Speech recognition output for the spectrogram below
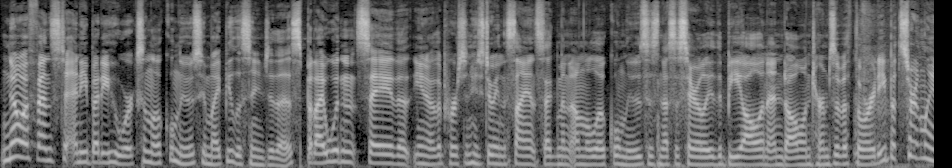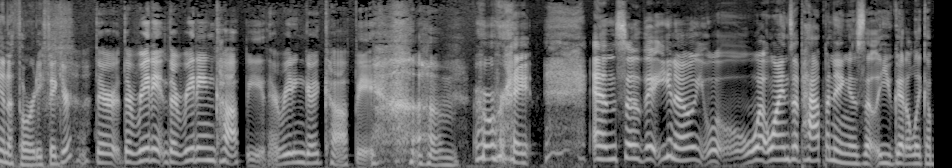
No offense to anybody who works in local news who might be listening to this, but I wouldn't say that, you know, the person who's doing the science segment on the local news is necessarily the be all and end all in terms of authority, but certainly an authority figure. They're they're reading they're reading copy. They're reading good copy. um, right. And so that, you know, what winds up happening is that you get like a,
